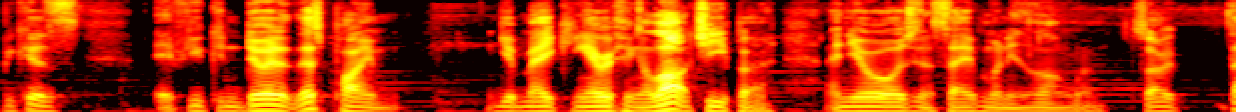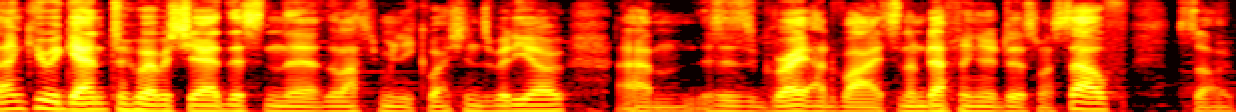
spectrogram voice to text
because if you can do it at this point, you're making everything a lot cheaper and you're always going to save money in the long run. So thank you again to whoever shared this in the, the last community questions video. Um, this is great advice and I'm definitely going to do this myself. So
